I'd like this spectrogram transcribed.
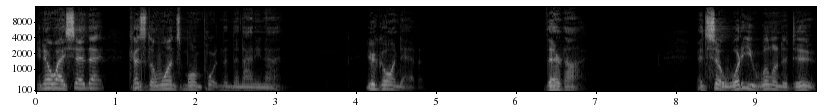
You know why I said that? Because the one's more important than the 99. You're going to heaven. They're not. And so, what are you willing to do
